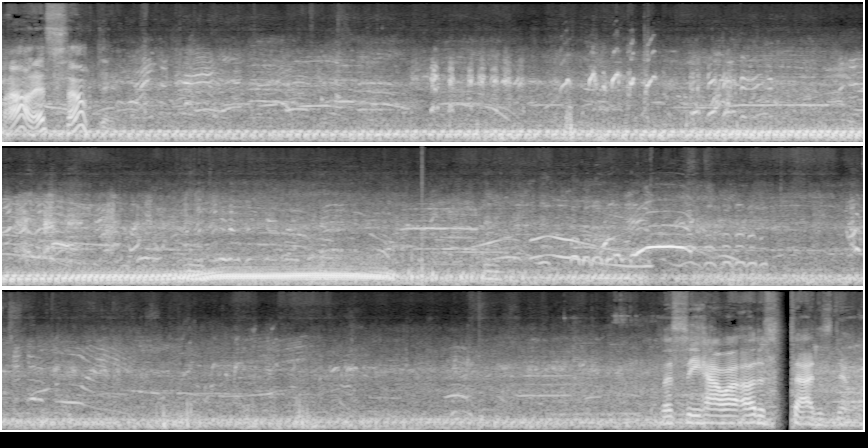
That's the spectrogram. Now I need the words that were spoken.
Wow, that's something. Let's see how our other side is doing.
